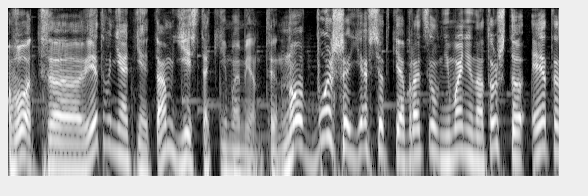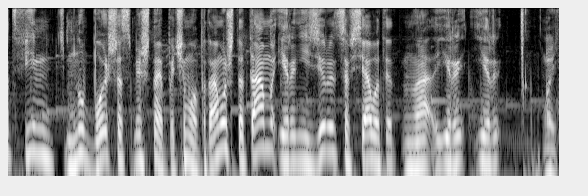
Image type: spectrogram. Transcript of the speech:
Вот, э, этого не отнять. Там есть такие моменты. Но больше я все-таки обратил внимание на то, что этот фильм, ну, больше смешной. Почему? Потому что там иронизируется вся вот эта... на- иро- иро- Ой,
